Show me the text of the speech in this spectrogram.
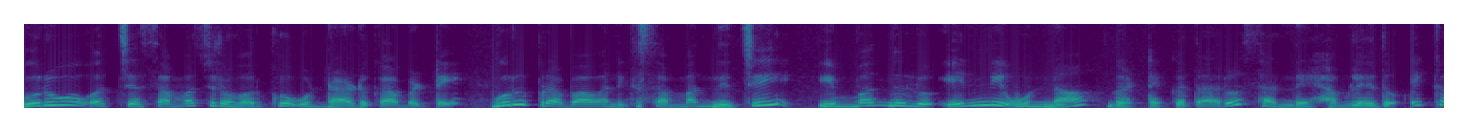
గురువు వచ్చే సంవత్సరం వరకు ఉన్నాడు కాబట్టి గురు ప్రభావానికి సంబంధించి ఇబ్బందులు ఎన్ని ఉన్నా గట్టెక్కుతారు సందేహం లేదు. ఇక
